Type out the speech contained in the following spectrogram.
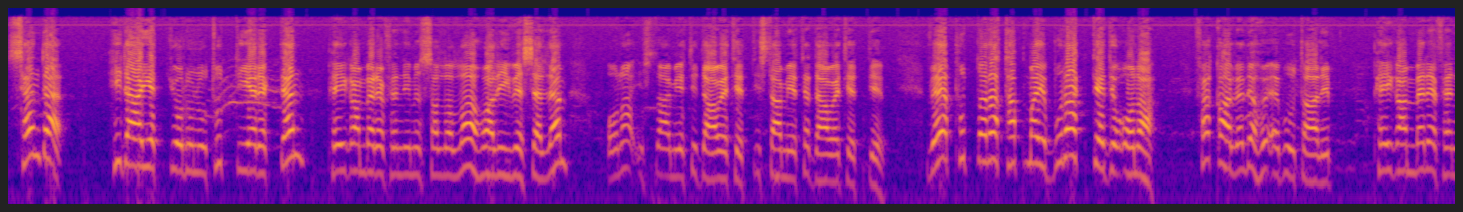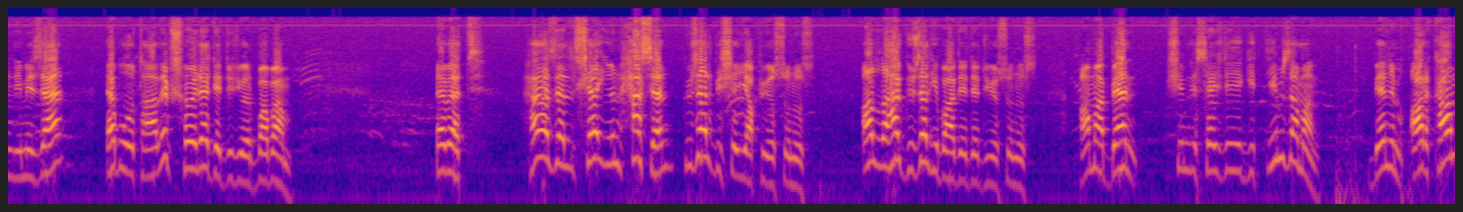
sen de hidayet yolunu tut diyerekten Peygamber Efendimiz sallallahu aleyhi ve sellem ona İslamiyet'i davet etti. İslamiyet'e davet etti. Ve putlara tapmayı bırak dedi ona. Fekale lehu Ebu Talip. Peygamber Efendimiz'e Ebu Talip şöyle dedi diyor babam. Evet. Hazel şeyün hasen. Güzel bir şey yapıyorsunuz. Allah'a güzel ibadet ediyorsunuz. Ama ben şimdi secdeye gittiğim zaman benim arkam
